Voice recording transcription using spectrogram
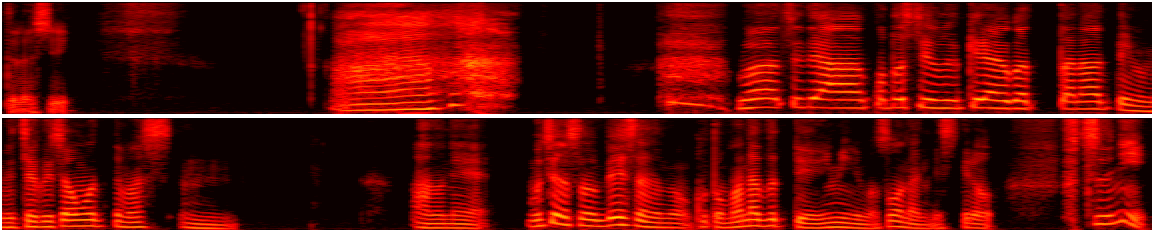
言ってたし。ああ。マジで、ああ、今年受けりゃよかったなって今めちゃくちゃ思ってます。うん。あのね、もちろんそのベイスターズのことを学ぶっていう意味でもそうなんですけど、普通に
